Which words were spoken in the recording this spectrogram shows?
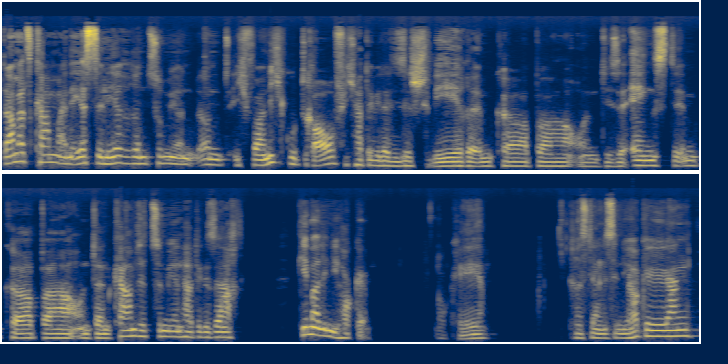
damals kam meine erste Lehrerin zu mir und, und ich war nicht gut drauf. Ich hatte wieder diese Schwere im Körper und diese Ängste im Körper und dann kam sie zu mir und hatte gesagt, geh mal in die Hocke. Okay, Christian ist in die Hocke gegangen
